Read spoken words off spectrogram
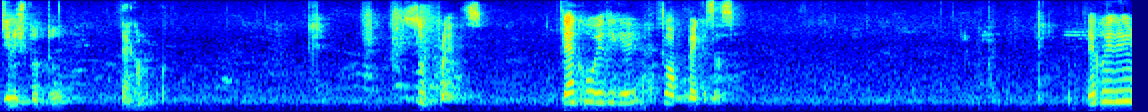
জিনিসপত্র দেখানো সো ফ্রেন্ডস দেখো এদিকে টপ প্যাকেজ আছে। দেখো এদিকে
